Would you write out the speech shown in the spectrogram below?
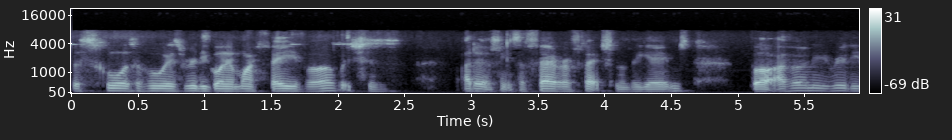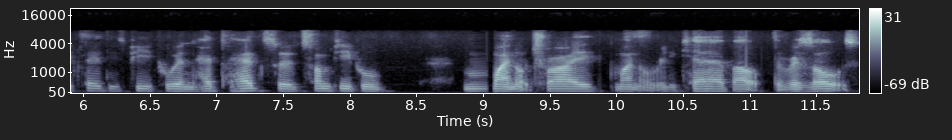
The scores have always really gone in my favour, which is, I don't think it's a fair reflection of the games. But I've only really played these people in head to head, so some people might not try, might not really care about the results.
